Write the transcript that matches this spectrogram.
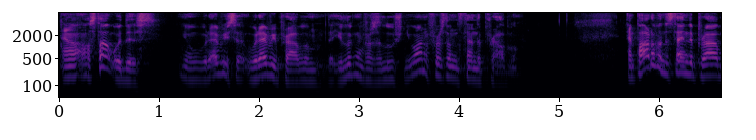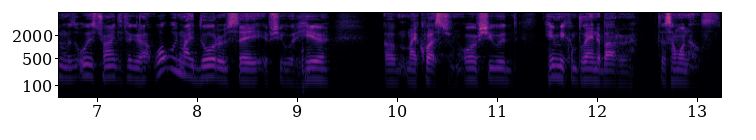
And I'll start with this. You know, with every with every problem that you're looking for a solution, you want to first understand the problem. And part of understanding the problem is always trying to figure out what would my daughter say if she would hear uh, my question, or if she would hear me complain about her to someone else.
